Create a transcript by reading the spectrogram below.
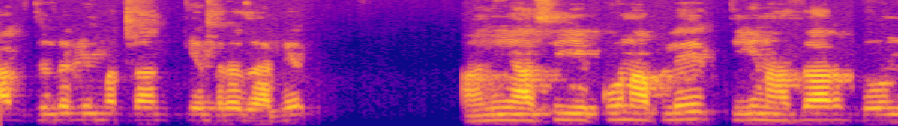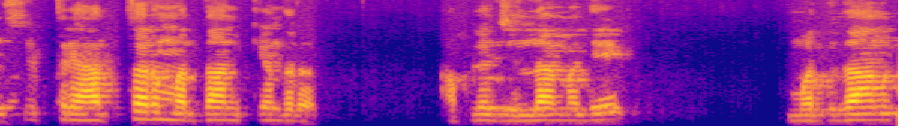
ऑक्झिलरी मतदान केंद्र झालेत आणि असे एकूण आपले तीन हजार दोनशे त्र्याहत्तर मतदान केंद्र आपल्या जिल्ह्यामध्ये मतदान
